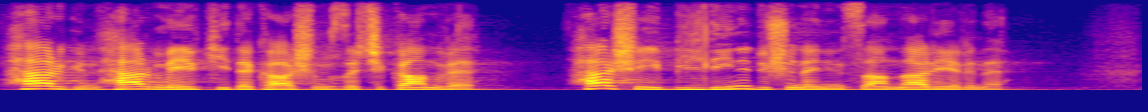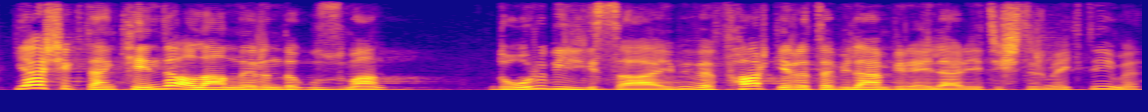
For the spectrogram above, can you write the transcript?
her gün her mevkide karşımıza çıkan ve her şeyi bildiğini düşünen insanlar yerine gerçekten kendi alanlarında uzman, doğru bilgi sahibi ve fark yaratabilen bireyler yetiştirmek değil mi?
